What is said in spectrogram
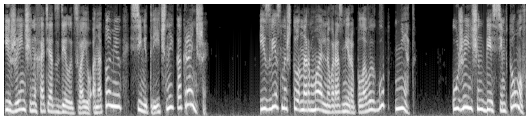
и женщины хотят сделать свою анатомию симметричной, как раньше. Известно, что нормального размера половых губ нет. У женщин без симптомов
